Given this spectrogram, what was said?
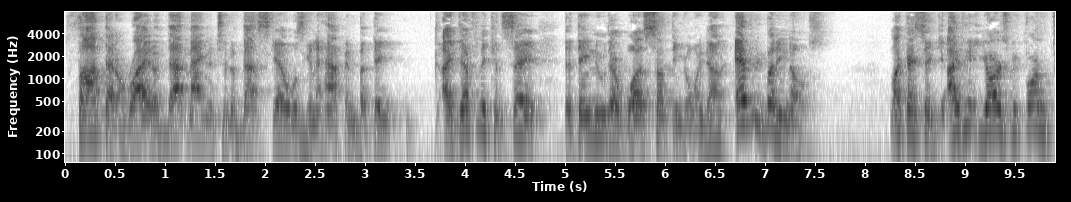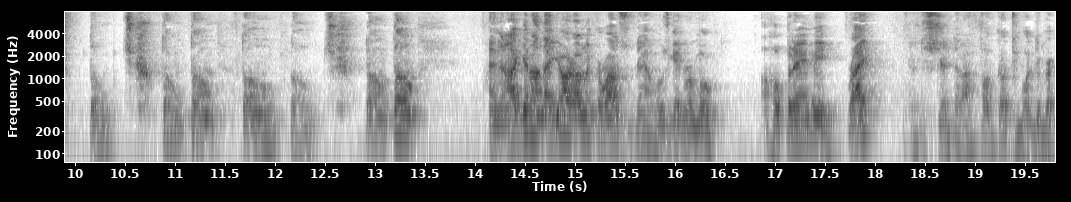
thought that a riot of that magnitude, of that scale was going to happen, but they I definitely can say that they knew there was something going down. Everybody knows. Like I said, I've hit yards before. Don't, don't, don't, don't, don't, don't, don't. And then I get on that yard, I look around, so damn, who's getting removed? I hope it ain't me, right? Shit, did I fuck up? To what degree?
